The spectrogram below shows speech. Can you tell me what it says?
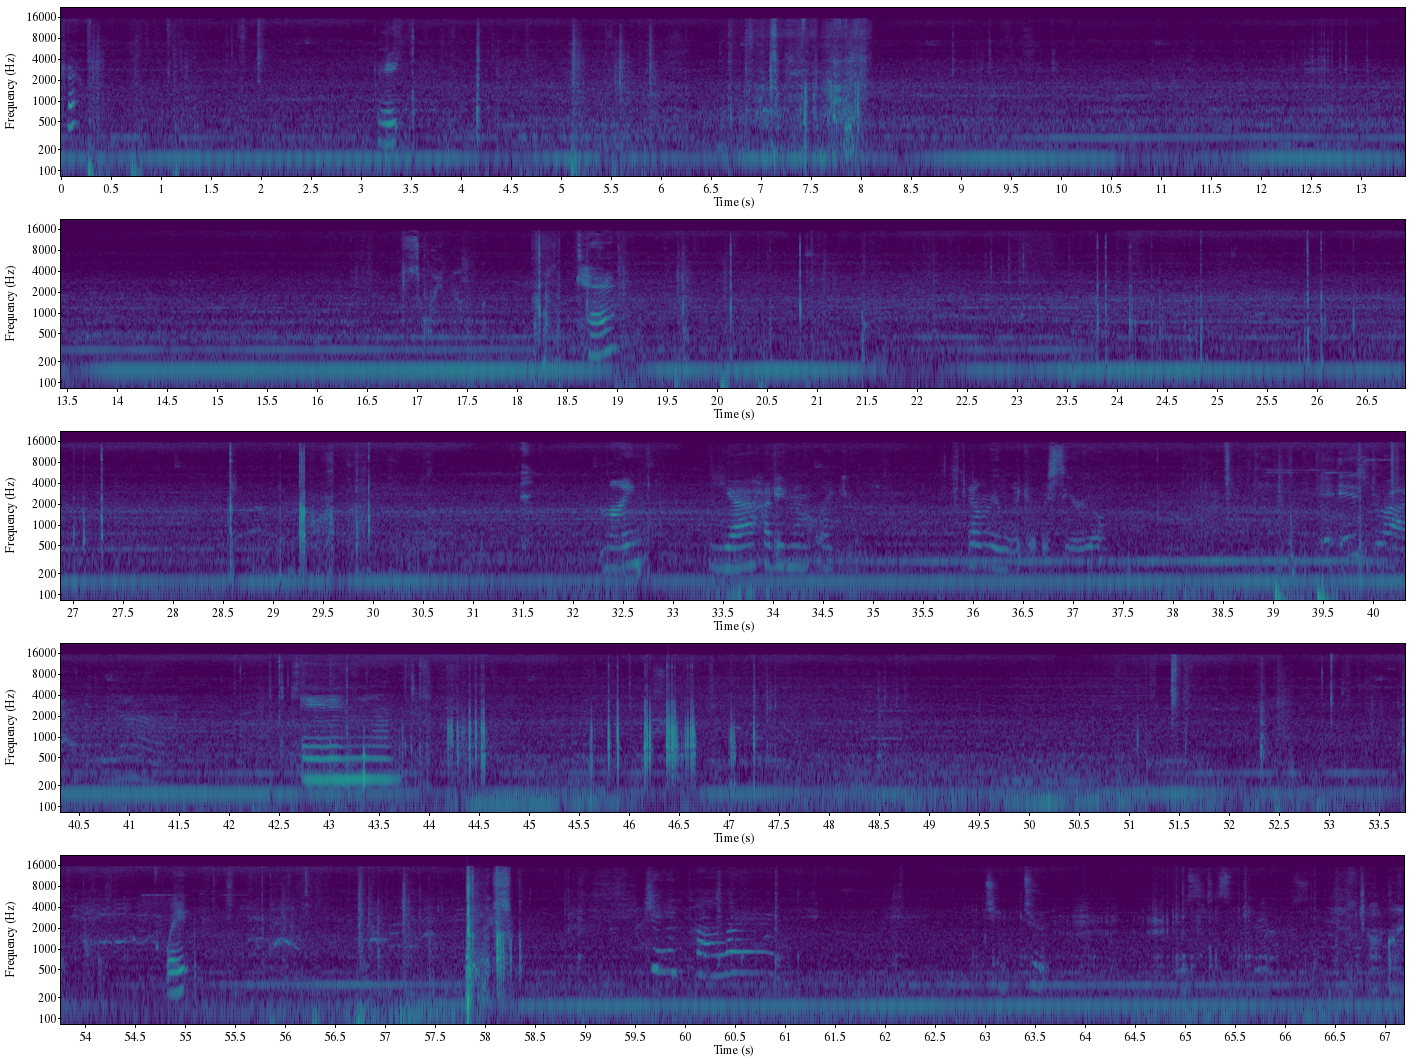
Okay. Wait. Soy milk. Okay. Mine? Yeah, I did not like it. I don't really like it with cereal. It is dry. Yeah. And wait. Chocolate milk.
